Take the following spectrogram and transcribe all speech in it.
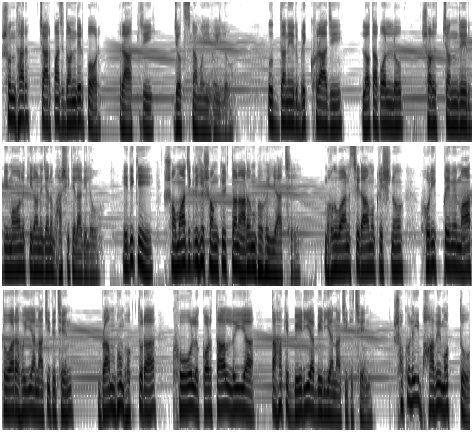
সন্ধ্যার চার পাঁচ দণ্ডের পর রাত্রি জ্যোৎস্নাময়ী হইল। উদ্যানের বৃক্ষরাজি, লতাপল্লব, শরৎচন্দ্রের বিমল কিরণে যেন ভাসিতে লাগিল। এদিকে সমাজগৃহে সংকীর্তন আরম্ভ হইয়াছে। ভগবান শ্রীরামকৃষ্ণ হরিপ্রেমে মাতোয়ারা হইয়া নাচিতেছেন। ব্রাহ্ম ভক্তরা খোল, করতাল লইয়া তাহাকে বেরিয়া বেরিয়া নাচিতেছেন। সকলেই ভাবে মত্ত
